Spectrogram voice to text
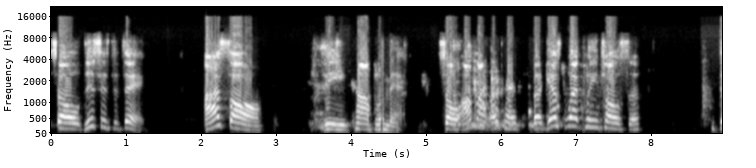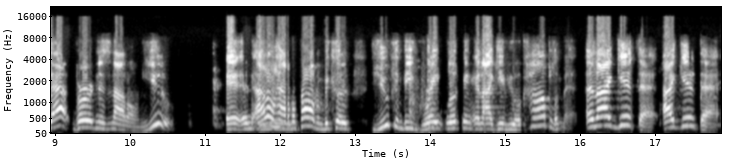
So this is the thing. I saw the compliment. So I'm like, okay, but guess what, Queen Tulsa? That burden is not on you. And, and I don't have a mm. problem because you can be great looking and I give you a compliment. And I get that. I get that.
